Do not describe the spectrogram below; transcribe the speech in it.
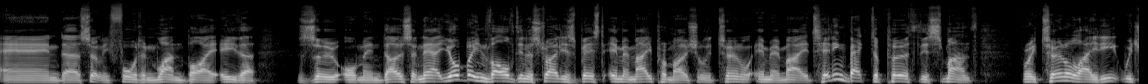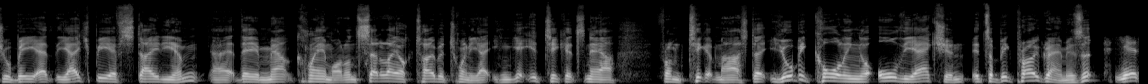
and uh, certainly fought and won by either Tszyu or Mendoza. Now, you've been involved in Australia's best MMA promotion, Eternal MMA. It's heading back to Perth this month for Eternal 80, which will be at the HBF Stadium uh, there in Mount Claremont on Saturday, October 28. You can get your tickets now from Ticketmaster. You'll be calling all the action. It's a big program, is it? Yes,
